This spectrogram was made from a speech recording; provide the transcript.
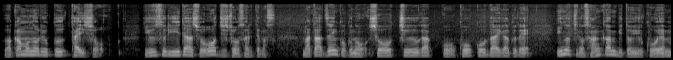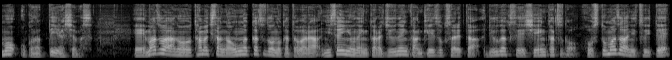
若者力大賞ユースリーダー賞を受賞されています。また全国の小中学校高校大学で命の参観日という講演も行っていらっしゃいます。えー、まずはあの玉木さんが音楽活動の傍ら2004年から10年間継続された留学生支援活動ホストマザーについて、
